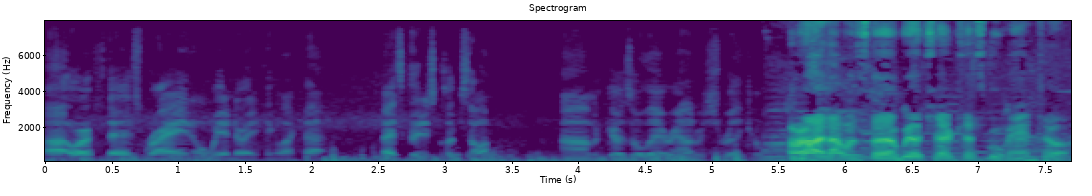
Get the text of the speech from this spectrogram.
uh, or if there's rain or wind or anything like that. Basically just clips on um, and goes all the way around, which is really cool. All right, that was the wheelchair accessible van tour.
